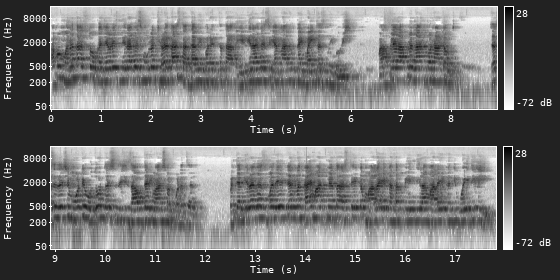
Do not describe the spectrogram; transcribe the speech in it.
आपण म्हणत असतो का ज्यावेळेस निरागस मुलं खेळत असतात दहावीपर्यंत तर हे निरागस यांना अजून काही माहीतच नाही भविष्य. मग आपल्याला आपलं लहानपण आठवतं. जसे जसे मोठे होतो तशी तशी जबाबदारी माणसावर पडत जाते. पण त्या निरागसमध्ये त्यांना काय आत्मीयता असते का मला एखादा पेन दिला मला एखादी वही दिली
